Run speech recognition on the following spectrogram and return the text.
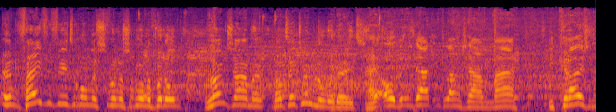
een 45 honderdste van een seconde pardon, langzamer dan Tetjan Bloemen deed. Hij opent inderdaad iets langzamer. Maar die kruising,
